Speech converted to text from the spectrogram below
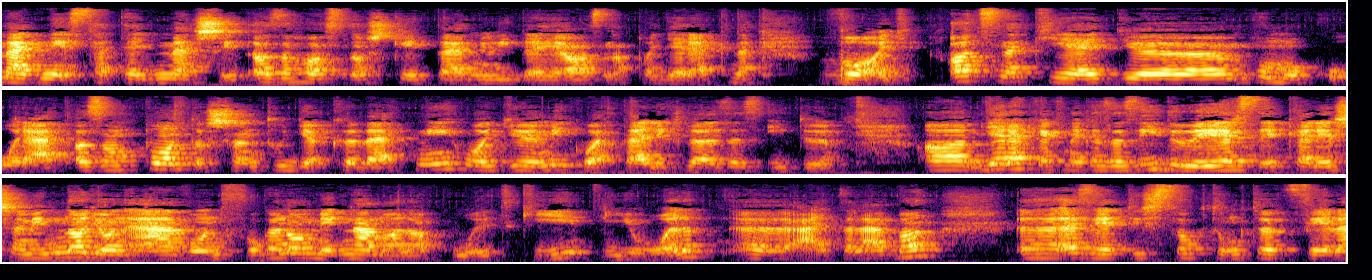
megnézhet egy mesét, az a hasznos képernyő ideje aznap a gyereknek. Vagy adsz neki egy homokórát, azon pontosan tudja követni, hogy mikor telik le az az idő. A gyerekeknek ez az időérzékelése még nagyon elvont fogalom, még nem alakult ki jól általában, ezért is szoktunk többféle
